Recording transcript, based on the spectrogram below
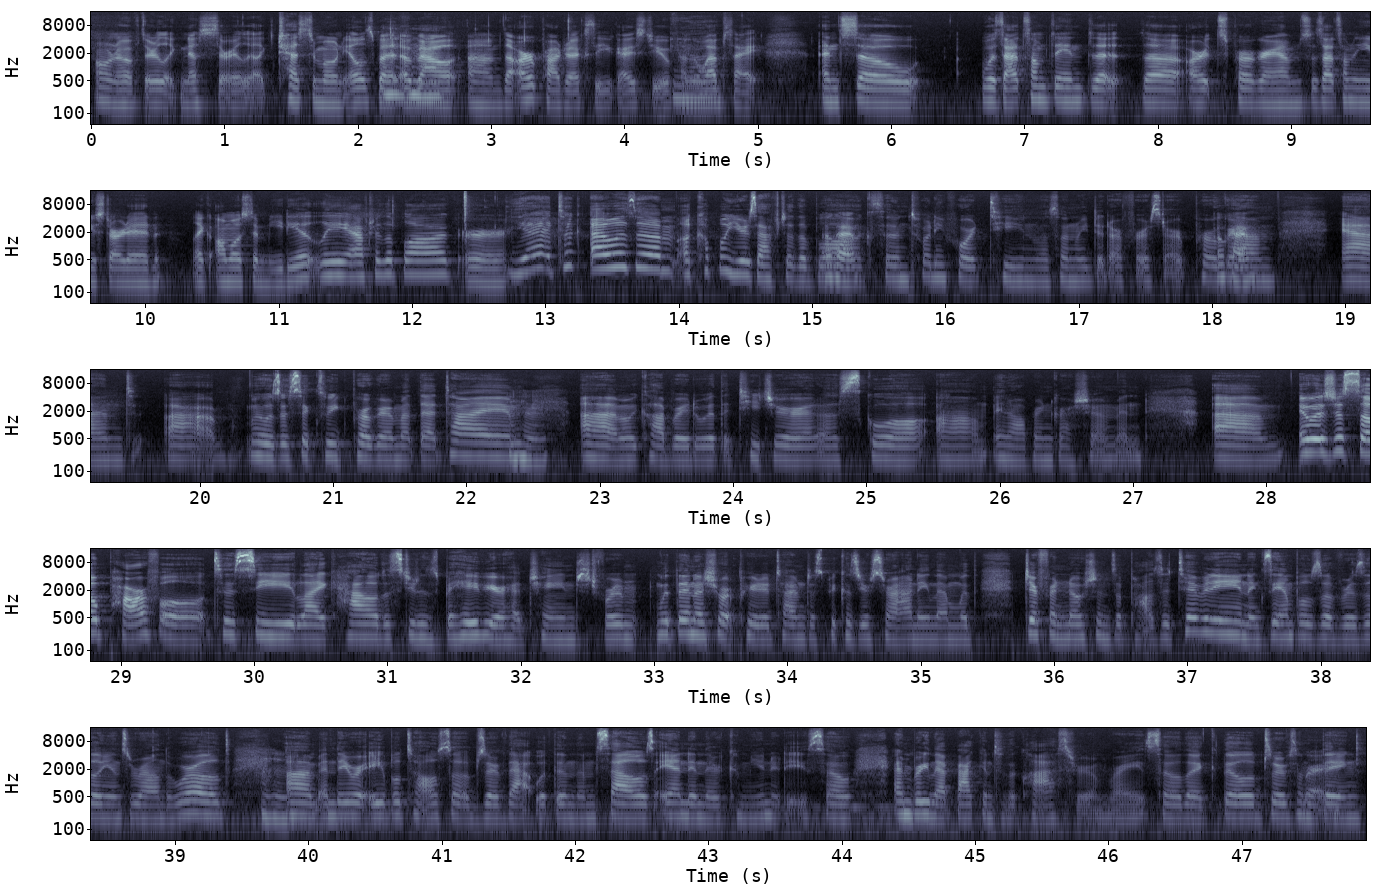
I don't know if they're like necessarily like testimonials, but about um, the art projects that you guys do from the Mm-hmm. Website. And so, was that something that the arts programs was that something you started like almost immediately after the blog, or Yeah, it took. I was um a couple years after the blog, Okay. so in 2014 was when we did our first art program, and um, it was a six-week program at that time. Um, we collaborated with a teacher at a school um, in Auburn Gresham, and um, it was just so powerful to see like how the students' behavior had changed from within a short period of time, just because you're surrounding them with different notions of positivity and examples of resilience around the world, um, and they were able to also observe that within themselves and in their community. So and bring that back into the classroom, right? So like they'll observe Right.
